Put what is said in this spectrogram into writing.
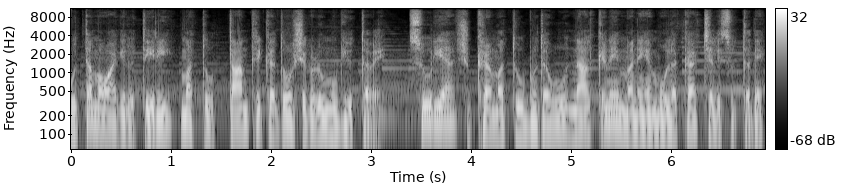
ಉತ್ತಮವಾಗಿರುತ್ತೀರಿ ಮತ್ತು ತಾಂತ್ರಿಕ ದೋಷಗಳು ಮುಗಿಯುತ್ತವೆ. ಸೂರ್ಯ, ಶುಕ್ರ ಮತ್ತು ಬುಧವು ನಾಲ್ಕನೇ ಮನೆಯ ಮೂಲಕ ಚಲಿಸುತ್ತದೆ.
